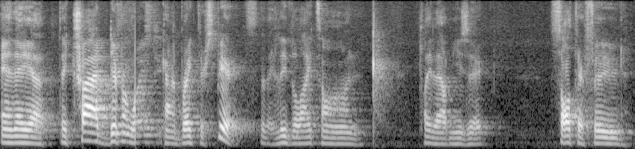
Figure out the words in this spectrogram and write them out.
And they, uh, they tried different ways to kind of break their spirits. So they leave the lights on, play loud music, salt their food.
